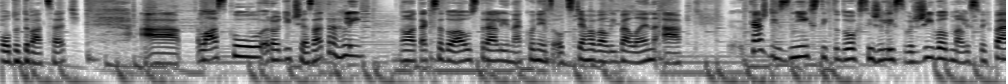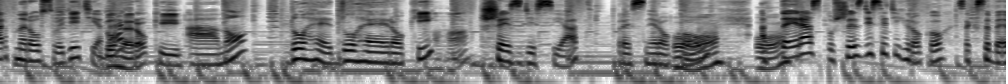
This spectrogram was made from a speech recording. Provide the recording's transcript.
pod 20. A lásku rodičia zatrhli, no a tak sa do Austrálie nakoniec odsťahoval iba len a každý z nich, z týchto dvoch si žili svoj život, mali svojich partnerov, svoje deti a tak. Dlhé roky. Áno, dlhé, dlhé roky. Aha. 60 presne rokov. O, A o. teraz po 60 rokoch sa k sebe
